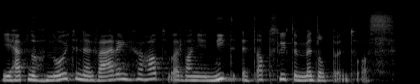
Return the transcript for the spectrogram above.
Je hebt nog nooit een ervaring gehad waarvan je niet het absolute middelpunt was.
